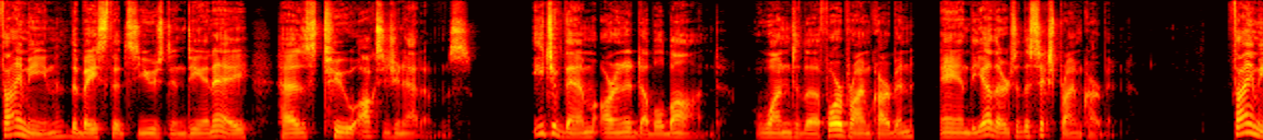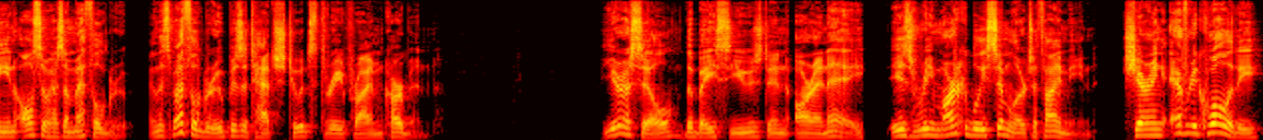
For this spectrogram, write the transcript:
Thymine, the base that's used in DNA, has two oxygen atoms. Each of them are in a double bond, one to the 4' carbon and the other to the 6' carbon. Thymine also has a methyl group, and this methyl group is attached to its 3' carbon. Uracil, the base used in RNA, is remarkably similar to thymine, sharing every quality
